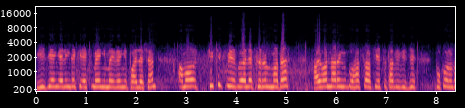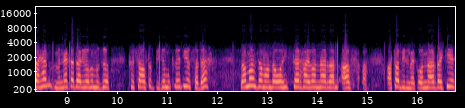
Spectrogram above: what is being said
yiyeceğin elindeki ekmeğini meyveni paylaşan ama küçük bir böyle kırılmada hayvanların bu hassasiyeti tabii bizi bu konuda hem ne kadar yolumuzu kısaltıp bizi mutlu ediyorsa da zaman zaman da o hisler hayvanlardan az atabilmek, onlardaki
